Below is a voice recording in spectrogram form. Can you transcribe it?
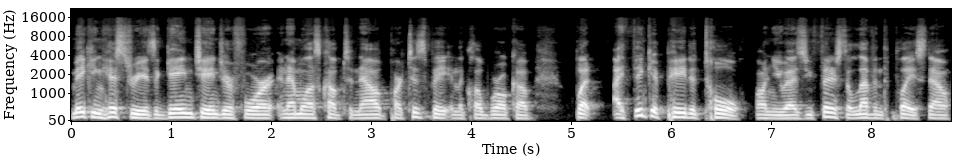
making history as a game changer for an MLS club to now participate in the Club World Cup, but I think it paid a toll on you as you finished 11th place. Now,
